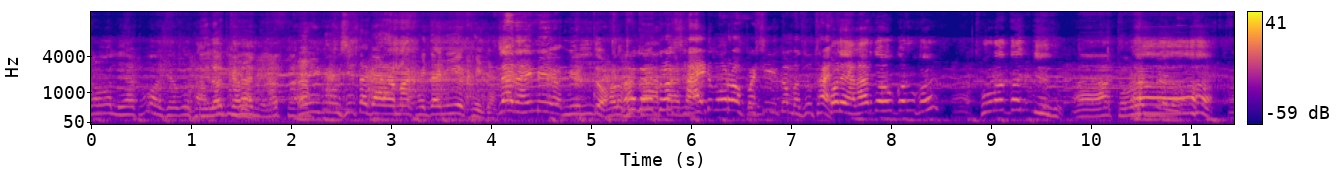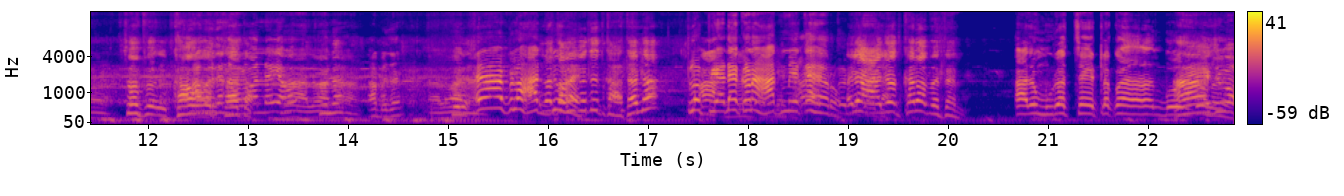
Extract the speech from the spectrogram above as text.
કરવા લેટવો હશે મિલત ખરા મિલત ખરા. એની ડોસી તો ખાઈ જાય ને ખાઈ જાય લે નહીં મેં મેલી દો. હળો હવે સાઈડ મોરો પછી તો બધું થાય. પણ એના તો એવું કરું કહું થોડોક જ દીધું હા થોડાક બધા ખાતા. નહીં હવે? આ બધા? એ પેલો હાથ જો ખાતા ના? પેલો પેડા કણા હાથ મે કે હેરો અરે આજો ખરાબ ખરા બતન આ મુરત છે એટલે કોઈ બોલ હા જો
